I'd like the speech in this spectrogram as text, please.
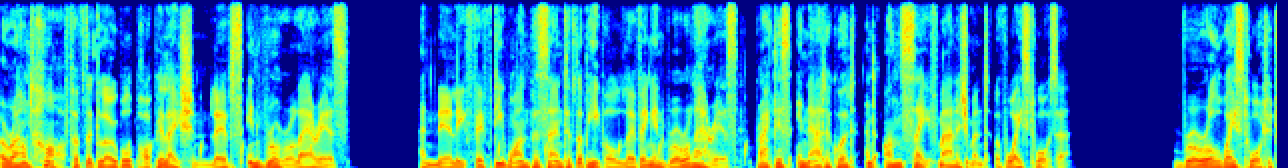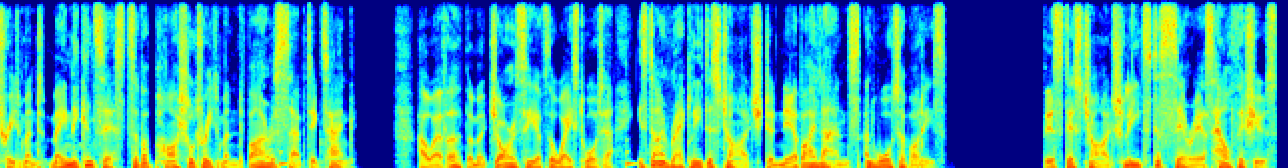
Around half of the global population lives in rural areas. And nearly 51% of the people living in rural areas practice inadequate and unsafe management of wastewater. Rural wastewater treatment mainly consists of a partial treatment via a septic tank. However, the majority of the wastewater is directly discharged to nearby lands and water bodies. This discharge leads to serious health issues,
